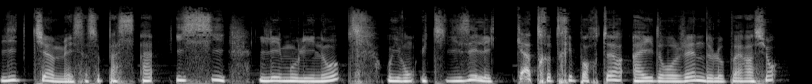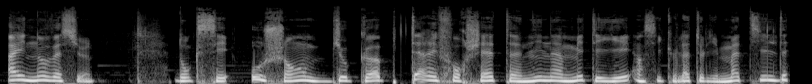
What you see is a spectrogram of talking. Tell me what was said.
lithium. Et ça se passe à ici les Moulineaux où ils vont utiliser les quatre triporteurs à hydrogène de l'opération Innovation. Donc c'est Auchan, Biocop, Terre et Fourchette, Nina Métayer ainsi que l'atelier Mathilde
